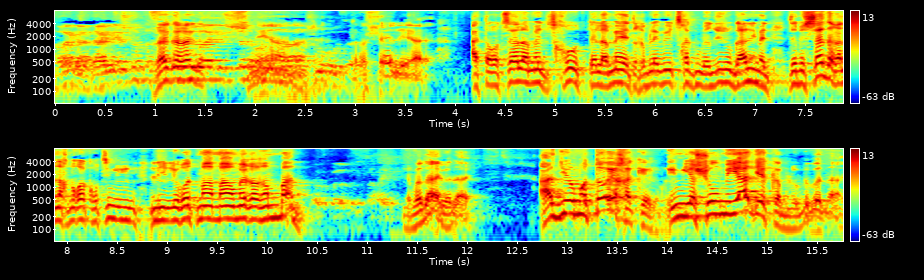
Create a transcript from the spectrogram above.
רגע, עדיין יש לו את הזכות רגע, רגע, שנייה, תרשה לי. אתה רוצה ללמד זכות, תלמד, רב לוי יצחק מברדיצ'ו גם לימד. זה בסדר, אנחנו רק רוצים לראות מה מה אומר הרמב"ן. בוודאי, ודאי. עד יום מותו יחכה לו. אם ישוב מיד יקבלו, בוודאי.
